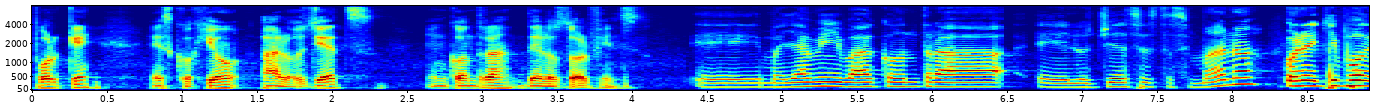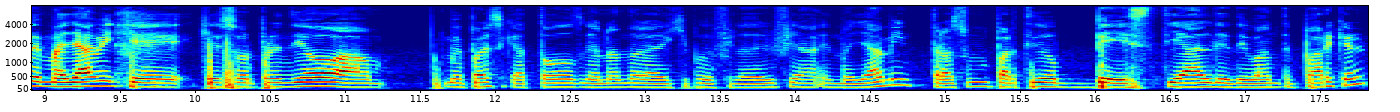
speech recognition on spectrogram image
porque escogió a los Jets en contra de los Dolphins. Eh, Miami va contra eh, los Jets esta semana. Un equipo de Miami que, que sorprendió a, me parece que a todos ganando al equipo de Filadelfia en Miami, tras un partido bestial de Devante Parker.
